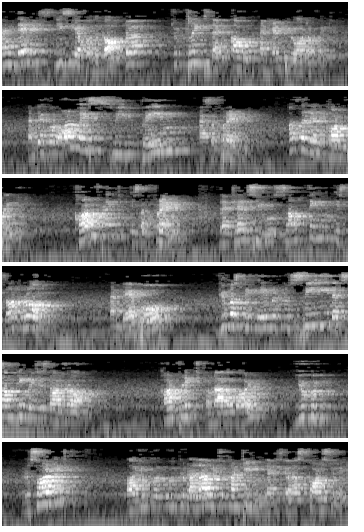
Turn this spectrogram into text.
And then it's easier for the doctor to treat that out and help you out of it. And therefore always see pain as a friend, other than conflict. Conflict is a friend that tells you something is not wrong. And therefore, you must be able to see that something which is not wrong. Conflict on the other world, you could resolve it or you could, you could allow it to continue. That is your response to it.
